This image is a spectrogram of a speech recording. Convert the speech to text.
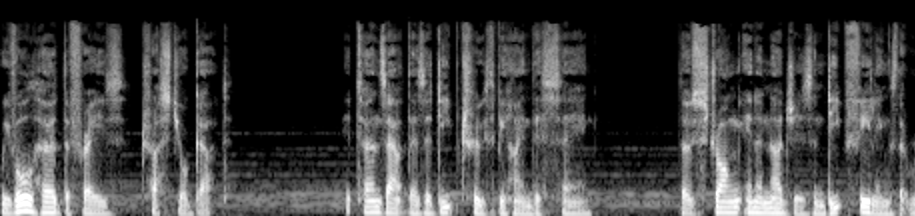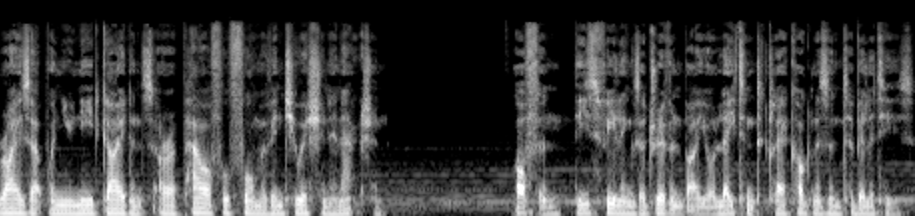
We've all heard the phrase, trust your gut. It turns out there's a deep truth behind this saying. Those strong inner nudges and deep feelings that rise up when you need guidance are a powerful form of intuition in action. Often, these feelings are driven by your latent claircognizant abilities,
